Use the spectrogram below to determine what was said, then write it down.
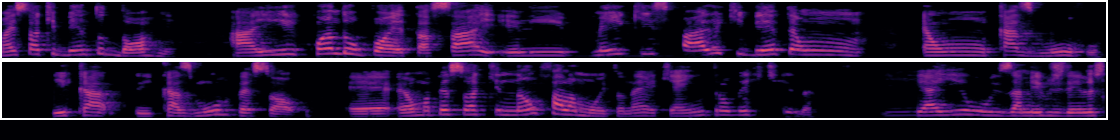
Mas só que Bento dorme. Aí, quando o poeta sai, ele meio que espalha que Bento é um, é um casmurro. E, ca, e casmurro, pessoal, é, é uma pessoa que não fala muito, né? Que é introvertida. E aí os amigos deles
